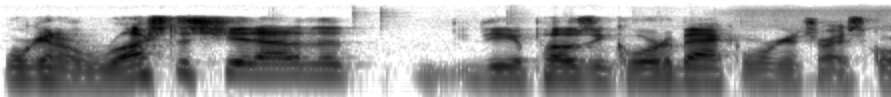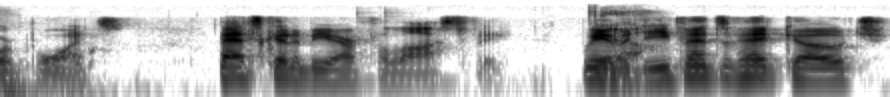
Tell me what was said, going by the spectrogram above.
we're gonna rush the shit out of the the opposing quarterback, and we're gonna try to score points. That's gonna be our philosophy. We have Yeah. a defensive head coach.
